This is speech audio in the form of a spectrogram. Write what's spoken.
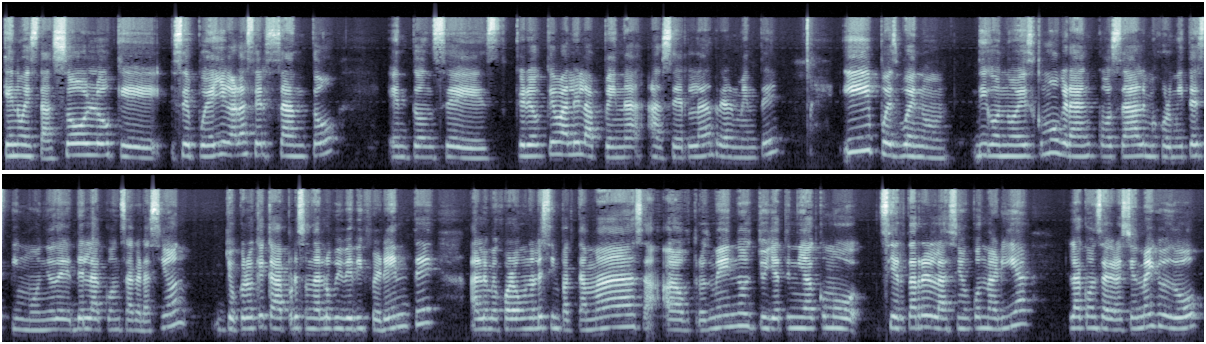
que no está solo, que se puede llegar a ser santo. Entonces, creo que vale la pena hacerla realmente. Y pues bueno, digo, no es como gran cosa, a lo mejor mi testimonio de, de la consagración, yo creo que cada persona lo vive diferente, a lo mejor a uno les impacta más, a, otros menos. Yo ya tenía como cierta relación con María, la consagración me ayudó,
